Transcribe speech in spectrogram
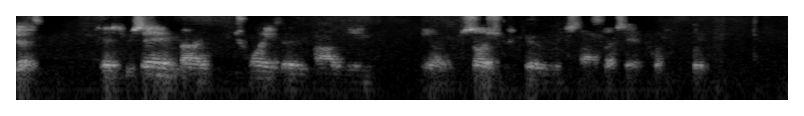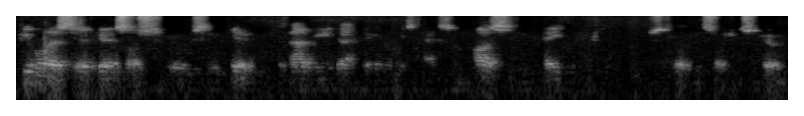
Yes, As you're saying by twenty thirty-five, the, you know, social security and stuff, let's say. People that still get social security, still get it, does that mean that they're gonna raise tax on us, pay for it, still get social security?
